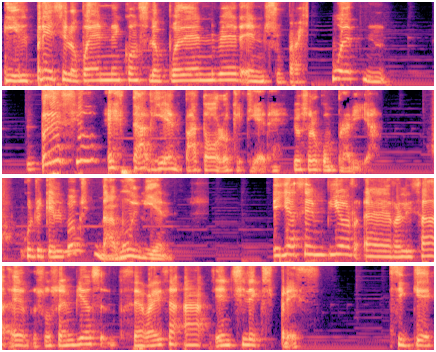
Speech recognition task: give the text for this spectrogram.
Y el precio lo pueden, lo pueden ver en su página web. El precio está bien para todo lo que tiene. Yo se lo compraría. Ocurre que el box está muy bien. Ella se envió, eh, realiza, eh, sus envíos se realizan a- en Chile Express. Así que,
